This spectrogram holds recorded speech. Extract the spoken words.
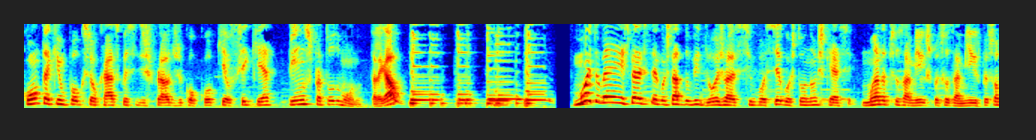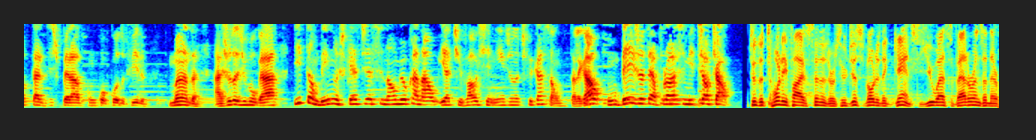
Conta aqui um pouco o seu caso com esse desfraude de cocô que eu sei que é tenso para todo mundo, tá legal? Muito bem, espero que você tenha gostado do vídeo de hoje. Olha, se você gostou, não esquece, manda para seus amigos, para suas amigas, pessoal que está desesperado com o cocô do filho, manda, ajuda a divulgar e também não esquece de assinar o meu canal e ativar os sininhos de notificação, tá legal? Um beijo, até a próxima e tchau, tchau. To the 25 senators who just voted against U.S. veterans and their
